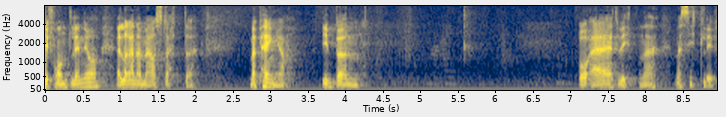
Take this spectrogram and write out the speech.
i frontlinja, eller en er med og støtter. Med penger, i bønn. Og er et vitne med sitt liv.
